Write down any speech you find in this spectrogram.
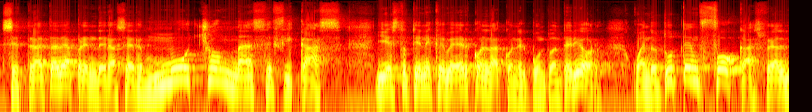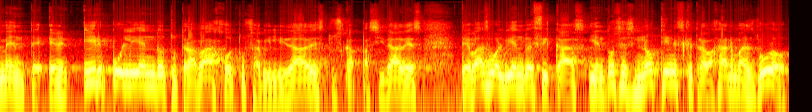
se trata de aprender a ser mucho más eficaz. Y esto tiene que ver con, la, con el punto anterior. Cuando tú te enfocas realmente en ir puliendo tu trabajo, tus habilidades, tus capacidades, te vas volviendo eficaz y entonces no tienes que trabajar más duro.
